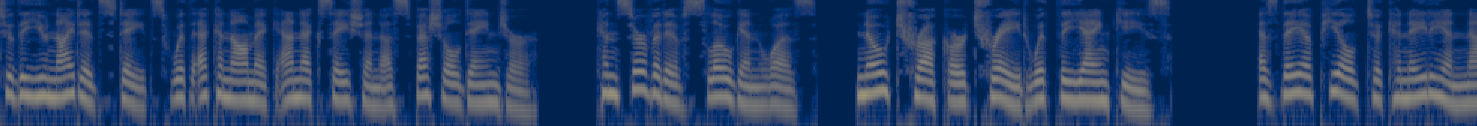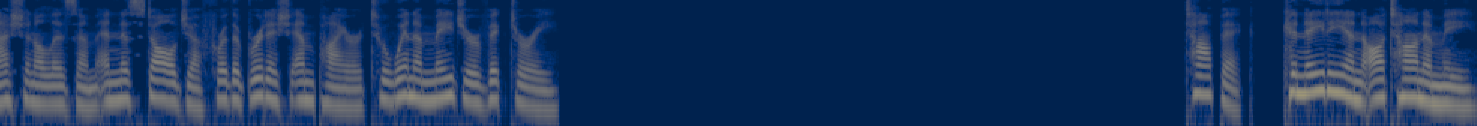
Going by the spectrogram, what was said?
to the United States with economic annexation a special danger. Conservative slogan was, "'No truck or trade with the Yankees' as they appealed to Canadian nationalism and nostalgia for the British Empire to win a major victory. Canadian autonomy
